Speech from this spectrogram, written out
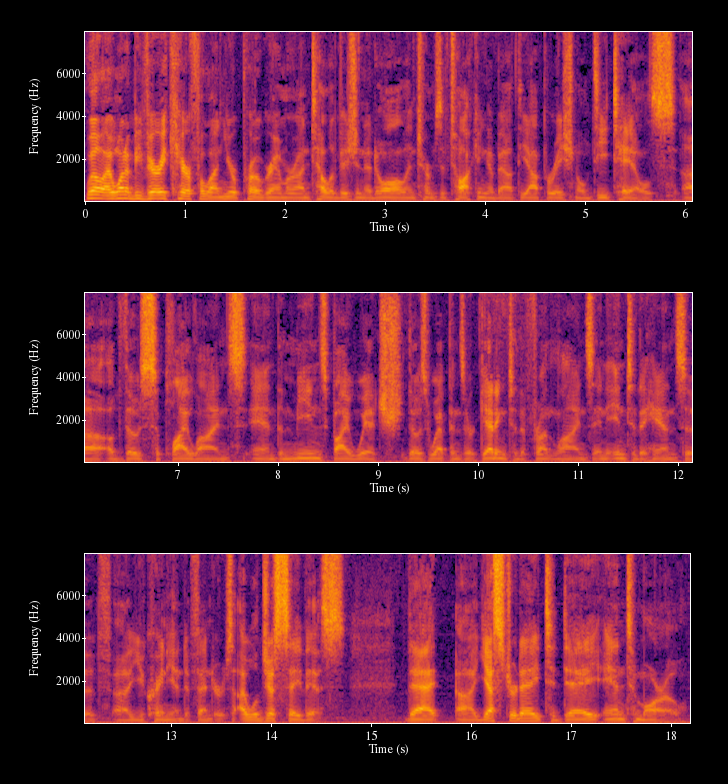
Well, I want to be very careful on your program or on television at all in terms of talking about the operational details uh, of those supply lines and the means by which those weapons are getting to the front lines and into the hands of uh, Ukrainian defenders. I will just say this that uh, yesterday, today, and tomorrow,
